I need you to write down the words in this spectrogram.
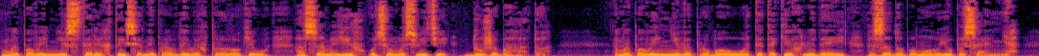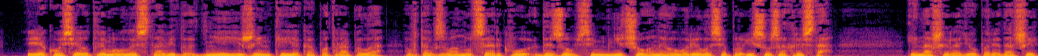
Ми повинні стерегтися неправдивих пророків, а саме їх у цьому світі дуже багато. Ми повинні випробовувати таких людей за допомогою писання. Якось я отримав листа від однієї жінки, яка потрапила в так звану церкву, де зовсім нічого не говорилося про Ісуса Христа, і наші радіопередачі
